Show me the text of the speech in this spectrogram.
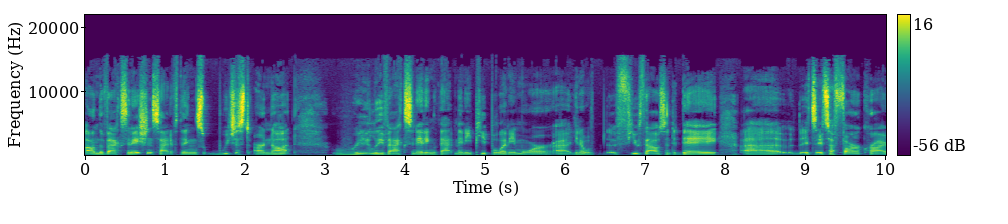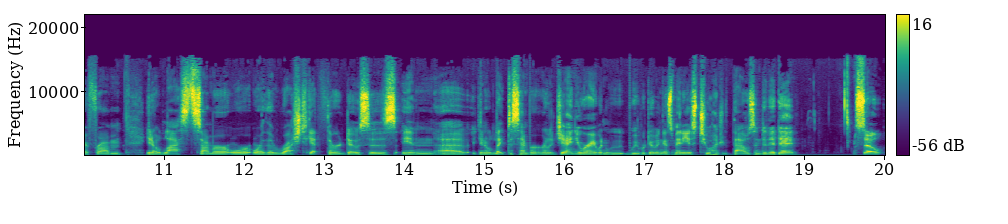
on the vaccination side of things, we just are not really vaccinating that many people anymore. Uh, you know, a few thousand a day. Uh, it's it's a far cry from you know last summer or or the rush to get third doses in uh, you know late December, early January when we, we were doing as many as two hundred thousand in a day. So,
